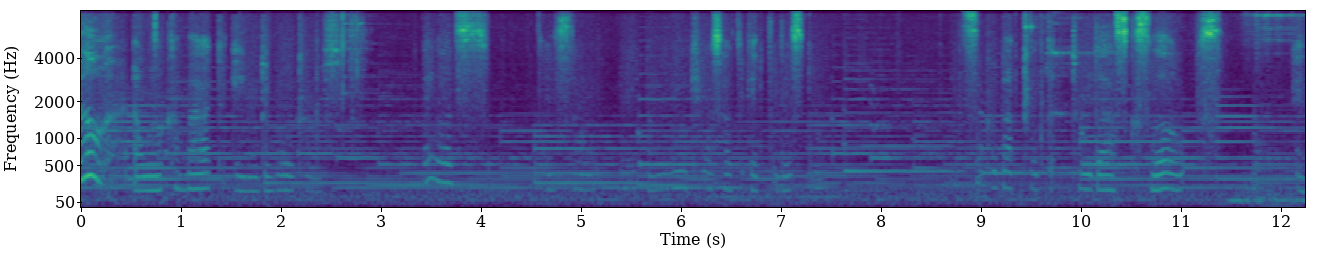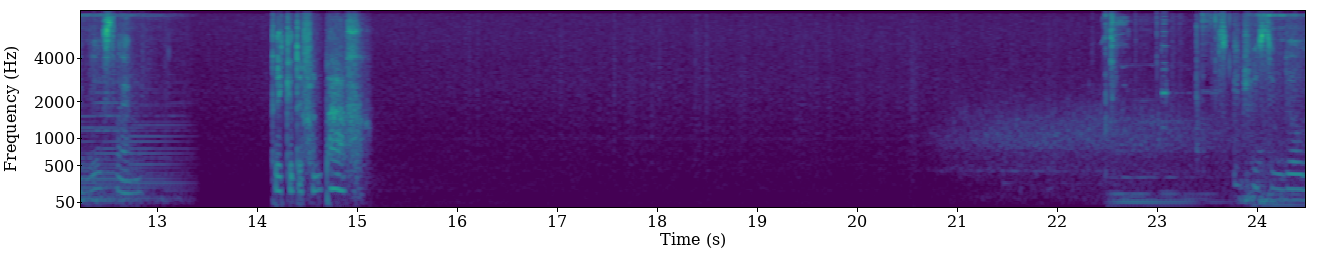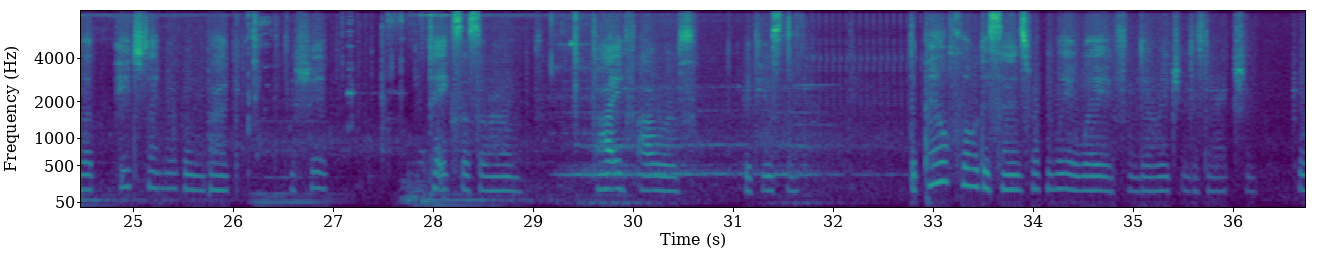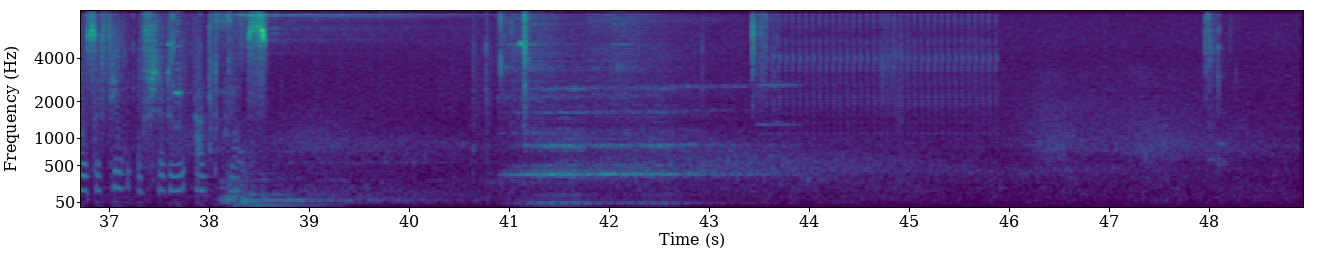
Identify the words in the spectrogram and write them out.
Hello, and welcome back in the waters. Okay, let's get some. I'm curious how to get to this one. Let's go back to the to Dusk Slopes, and this time take a different path. It's interesting though that each time we're going back to the ship, it takes us around five hours get used to it. The pale floor descends rapidly away from the ridge in this direction, towards a field of shadowy outcrops.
